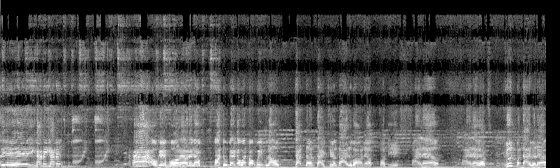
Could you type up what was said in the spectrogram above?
สี่อีกครั้งหนึงอีกครั้งหนึงห้าโอเคพอแล้วนะครับ มาดูกันครับว่าน้องวิ่งเราจะเดินไต่เชือกได้หรือเปล่านะครับ ตอนนี้ไปแล้ว ไปแล้วครับขึ้นบันไดไปแล้ว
